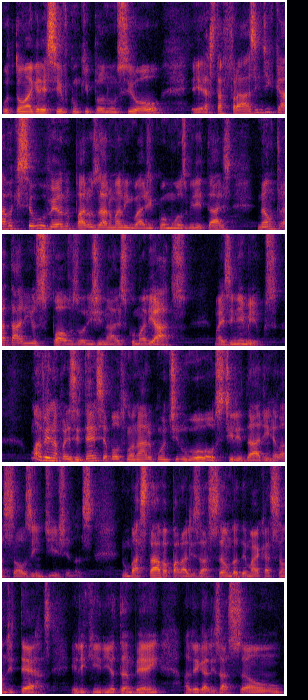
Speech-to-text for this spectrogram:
O tom agressivo com que pronunciou esta frase indicava que seu governo, para usar uma linguagem comum aos militares, não trataria os povos originários como aliados, mas inimigos. Uma vez na presidência, Bolsonaro continuou a hostilidade em relação aos indígenas. Não bastava a paralisação da demarcação de terras, ele queria também a legalização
